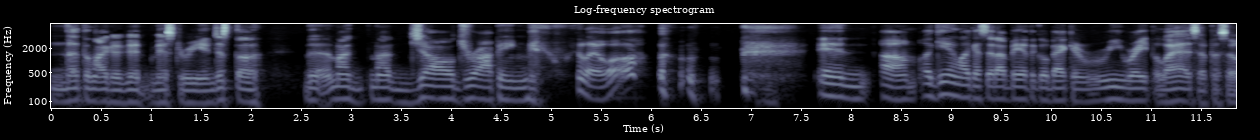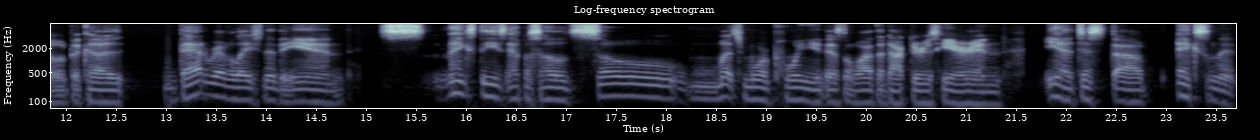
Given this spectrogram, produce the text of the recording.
nothing like a good mystery, and just the the my my jaw dropping, like oh. and um, again, like I said, I may have to go back and re-rate the last episode because that revelation at the end makes these episodes so much more poignant as to why the doctor is here and yeah just uh excellent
